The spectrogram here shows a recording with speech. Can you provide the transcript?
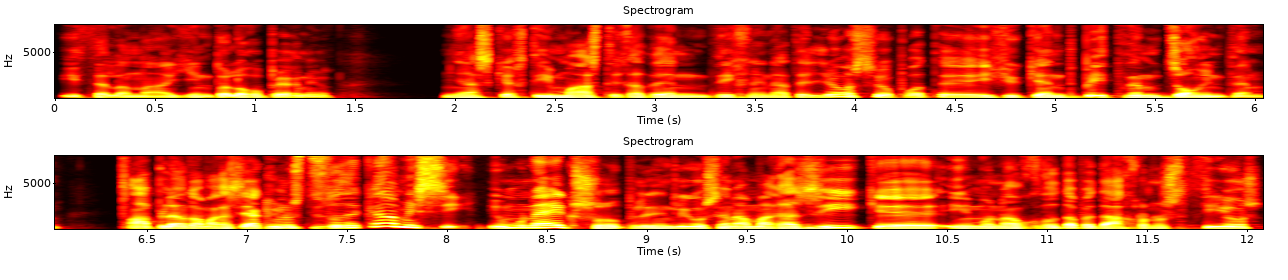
Ήθελα να γίνει το λογοπαίγνιο. Μια και αυτή η μάστιγα δεν δείχνει να τελειώσει. Οπότε, if you can't beat them, join them. Α, πλέον τα μαγαζιά κλείνουν στις 12.30. Ήμουν έξω πριν λίγο σε ένα μαγαζί και ήμουν 85χρονο θείος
